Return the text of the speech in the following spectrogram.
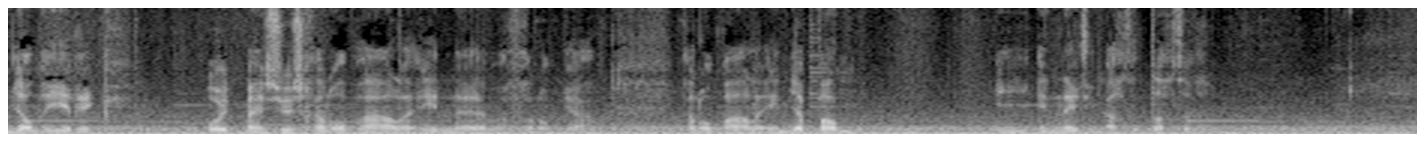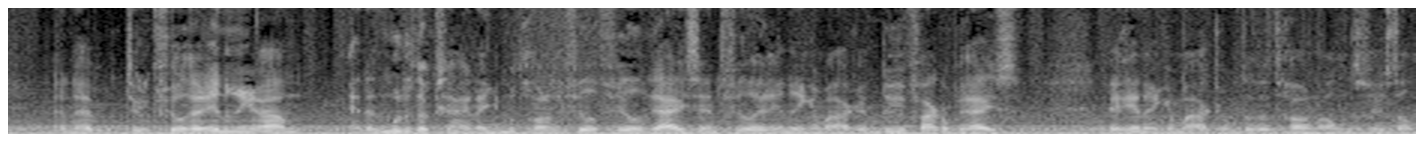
Jan-Erik ooit mijn zus gaan ophalen in, uh, ja, gaan ophalen in Japan in 1988. En daar heb ik natuurlijk veel herinneringen aan. En dat moet het ook zijn. Hè? Je moet gewoon veel, veel reizen en veel herinneringen maken. Dat doe je vaak op reis. Herinneringen maken. Omdat het gewoon anders is dan,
